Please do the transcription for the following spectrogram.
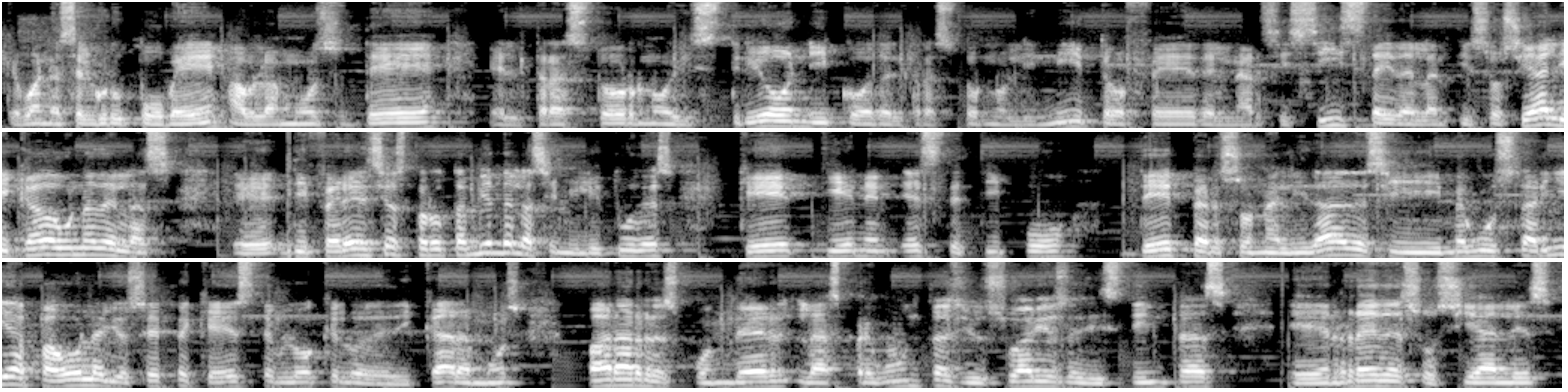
que bueno, es el grupo B, hablamos de el trastorno histriónico, del trastorno limítrofe, del narcisista y del antisocial, y cada una de las eh, diferencias, pero también de las similitudes que tienen este tipo de personalidades. Y me gustaría, Paola Josepe, que este bloque lo dedicáramos para responder las preguntas de usuarios de distintas eh, redes sociales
